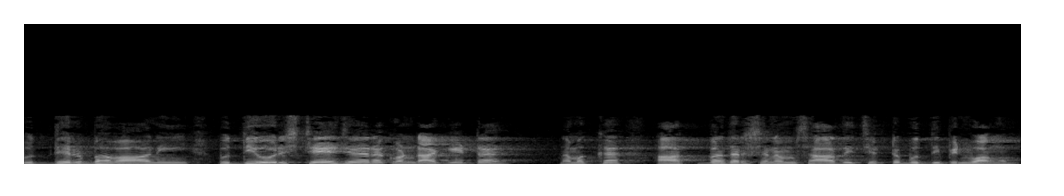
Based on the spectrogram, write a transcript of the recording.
ബുദ്ധിർഭവാനി ബുദ്ധി ഒരു സ്റ്റേജ് വരെ കൊണ്ടാക്കിയിട്ട് നമുക്ക് ആത്മദർശനം സാധിച്ചിട്ട് ബുദ്ധി പിൻവാങ്ങും.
